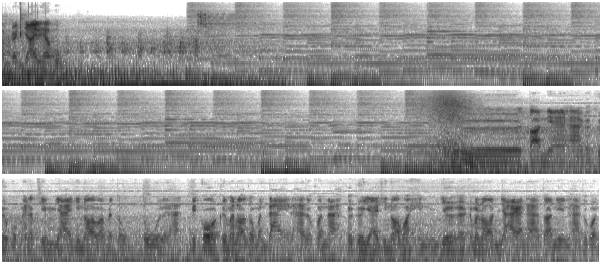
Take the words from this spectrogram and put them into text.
ทำการย้ายเลยครับผม อตอนเนี้ยฮะก็คือผมให้นักทีมย้ายที่นอนมาเป็นตรงประตูเลยฮะพี่โก้ขึ้นมานอนตรงบันไดนะฮะทุกคนนะก็คือย้ายที่นอนเพราะเห็นเยอะก็มานอนย้ายกันฮะตอนนี้นะฮะทุกคน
